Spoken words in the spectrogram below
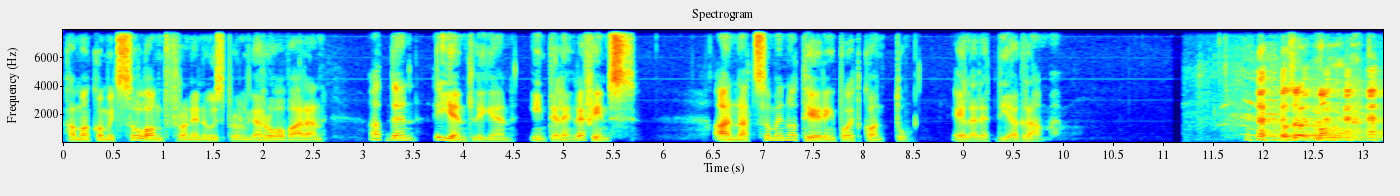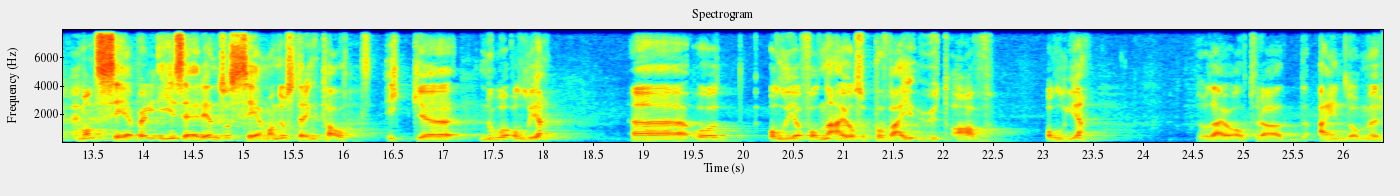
har man kommit så långt från den ursprungliga råvaran att den egentligen inte längre finns. Annat som en notering på ett konto eller ett diagram. alltså, man, man, ser väl i serien så ser man ju strängt talat inte något olja. Eh, och oljefondet är ju också på väg ut av olja. Og det er jo alt fra eiendommer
